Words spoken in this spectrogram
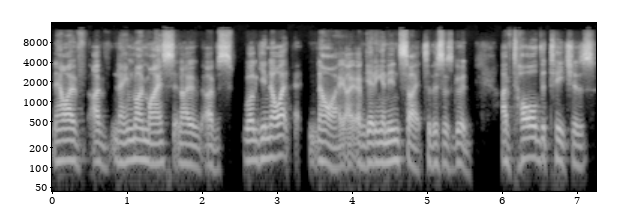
Now I've I've named my mice and I, I've well, you know what? No, I, I'm getting an insight. So this is good. I've told the teachers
